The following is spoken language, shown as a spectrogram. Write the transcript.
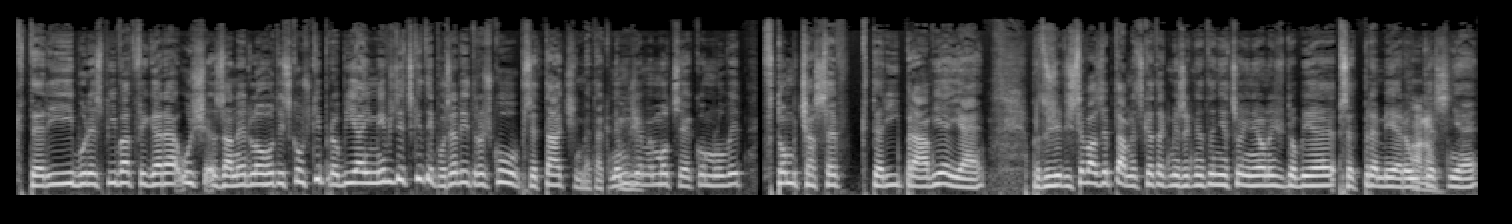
který bude zpívat Figara už za nedlouho. Ty zkoušky probíhají, my vždycky ty pořady trošku přetáčíme, tak nemůžeme mm. moc jako mluvit v tom čase, v který právě je, protože když se vás zeptám dneska, tak mi řeknete něco jiného než v době před premiérou ano. těsně.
